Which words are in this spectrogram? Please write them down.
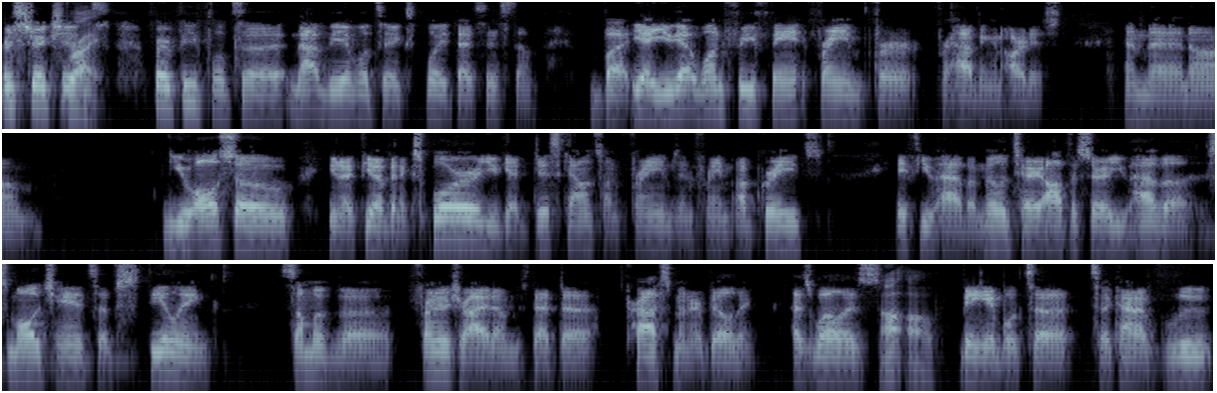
restrictions right. for people to not be able to exploit that system. But yeah, you get one free fa- frame for for having an artist, and then um, you also, you know, if you have an explorer, you get discounts on frames and frame upgrades. If you have a military officer, you have a small chance of stealing some of the furniture items that the craftsmen are building as well as Uh-oh. being able to to kind of loot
